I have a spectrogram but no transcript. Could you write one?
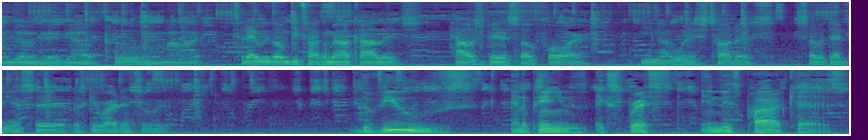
I'm doing good, guys. Cool. Living my life. Today we're gonna be talking about college, how it's been so far, you know, what it's taught us. So with that being said, let's get right into it. The views and opinions expressed in this podcast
